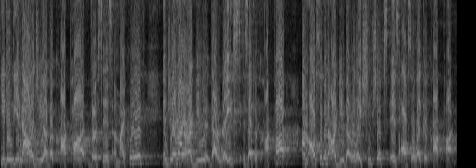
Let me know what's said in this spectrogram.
he did the analogy of a crock pot versus a microwave, and Jeremiah argued that race is like a crock pot. I'm also going to argue that relationships is also like a crock pot.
